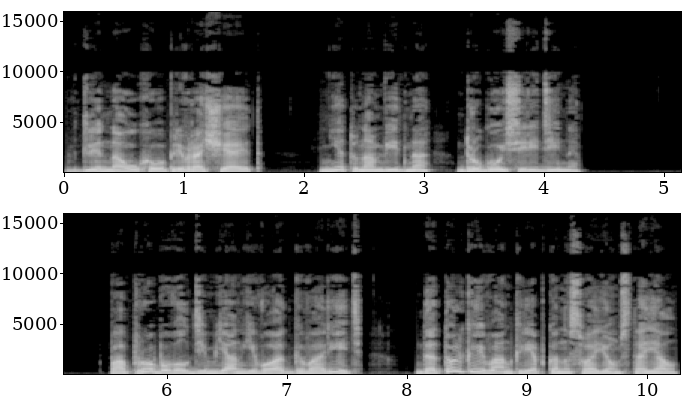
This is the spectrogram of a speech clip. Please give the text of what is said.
в длинноухого превращает. Нету нам, видно, другой середины». Попробовал Демьян его отговорить, да только Иван крепко на своем стоял.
